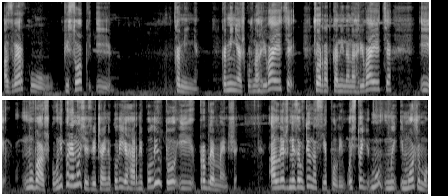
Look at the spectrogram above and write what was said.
а зверху пісок і каміння. Каміння ж нагрівається, чорна тканина нагрівається, і ну важко. Вони переносять, звичайно, коли є гарний полив, то і проблем менше. Але ж не завжди в нас є полив. Ось тому ми і можемо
